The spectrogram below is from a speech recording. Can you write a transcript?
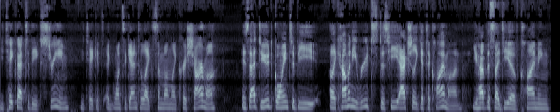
you take that to the extreme you take it once again to like someone like chris sharma is that dude going to be like how many routes does he actually get to climb on you have this idea of climbing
